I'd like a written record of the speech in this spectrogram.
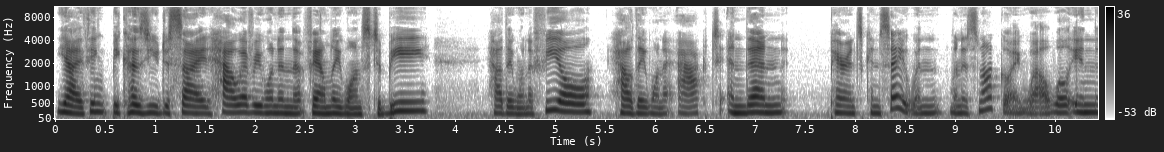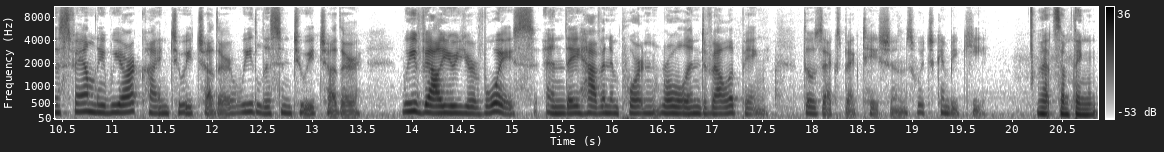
Yeah, I think because you decide how everyone in that family wants to be, how they want to feel, how they want to act, and then parents can say when when it's not going well well in this family we are kind to each other. We listen to each other. We value your voice and they have an important role in developing those expectations which can be key. That's something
